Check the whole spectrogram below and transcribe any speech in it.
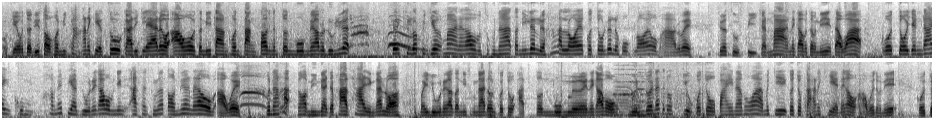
โอเควันตอนนี้สองคนนี้กลางอาณาเขตสู้กันอีกแล้วแล้วเอาตอนนี้ต่างคนต่างต้อนกันจนมุมนะครับเราดูเลือด เลือดขึ้นลดไปเยอะมากนะครับผมสุขุนะตอนนี้เลือดเหลือ 500โกโจเลือดเหลือ 600ผมอ่าด้วยเลือดสูสีกันมากนะครับตอนนี้ แต่ว่าโกโจยังได้คุมความได้เปรียบอยู่นะครับผมยังอัดสุขุนะต่อเนื่องนะครับผมอ่าเว้ยสุขุนะรอบนี้นายจะพลาดท่าอย่างนั้นเหรอไม่รู้นะครับตอนนี้สุขุนะโดนโกโจอัดจนมุมเลยนะครับผมมึนด้วยน่าจะโดนสกิลโกโจไปนะเพราะว่าเมื่อกี้โกโจกลาอาณาเขตนะครับผมอ่าเว้ยตอนนี้โกโจ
